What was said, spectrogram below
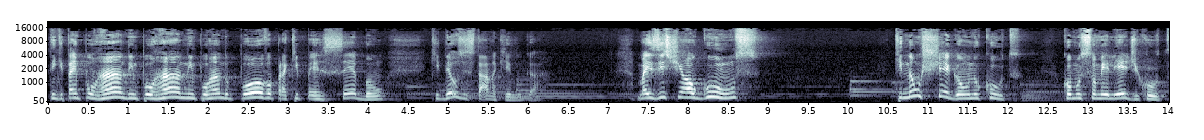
têm que estar empurrando, empurrando, empurrando o povo para que percebam que Deus está naquele lugar. Mas existem alguns que não chegam no culto como sommelier de culto,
